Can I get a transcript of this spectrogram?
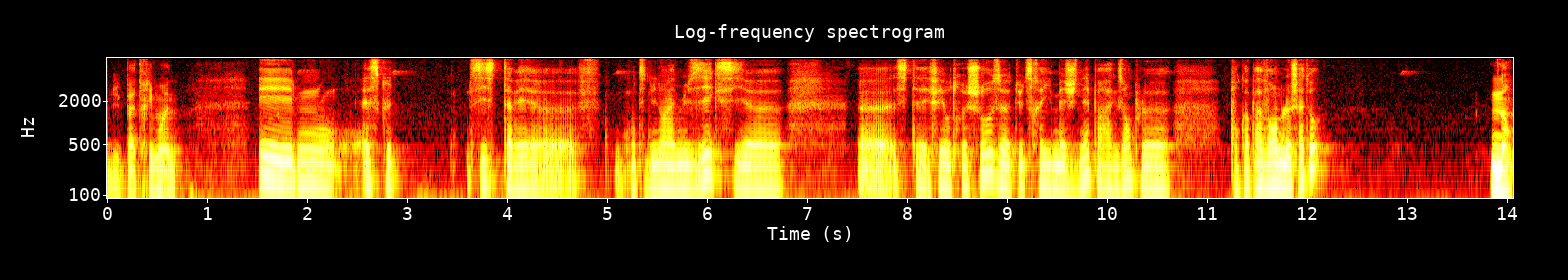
du patrimoine. Et hum, est-ce que si tu avais euh, continué dans la musique, si euh, si tu avais fait autre chose, tu te serais imaginé, par exemple, euh, pourquoi pas vendre le château? Non.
